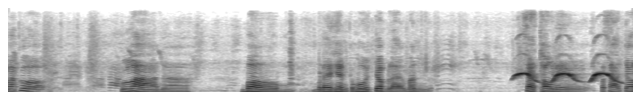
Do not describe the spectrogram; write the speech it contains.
ว่ากูกูว่าน่ะบ่บ่ได้เห็นกับมูจบแล้วมันแสบท้องในภาษาเจ้า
